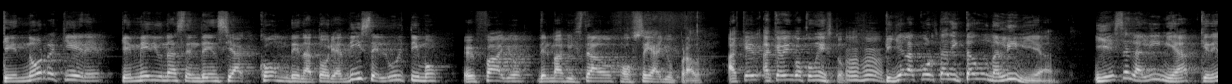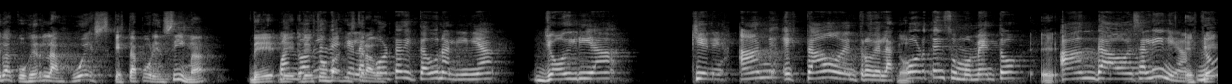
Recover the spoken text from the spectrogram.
que no requiere que medie una ascendencia condenatoria, dice el último fallo del magistrado José Ayuprado. ¿A qué, ¿A qué vengo con esto? Que ya la Corte ha dictado una línea, y esa es la línea que debe acoger la juez que está por encima de, Cuando de, de habla de que la Corte ha dictado una línea, yo diría quienes han estado dentro de la corte en su momento eh, han dado esa línea, ¿no?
